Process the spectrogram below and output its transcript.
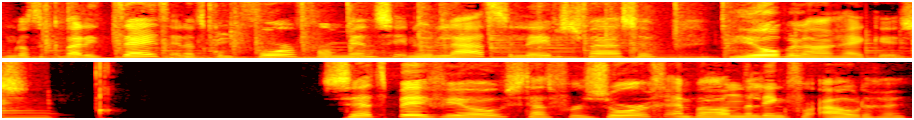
omdat de kwaliteit en het comfort voor mensen in hun laatste levensfase heel belangrijk is. ZBVO staat voor Zorg en Behandeling voor Ouderen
